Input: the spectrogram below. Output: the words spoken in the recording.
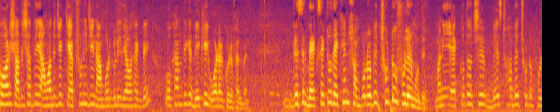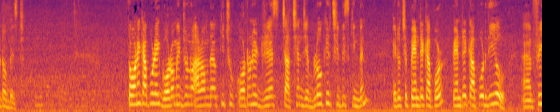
হওয়ার সাথে সাথে আমাদের যে ক্যাপশনে যে নাম্বারগুলি দেওয়া থাকবে, ওখান থেকে দেখেই অর্ডার করে ফেলবেন। ড্রেসের ব্যাক সাইডটাও দেখেন সম্পূর্ণরূপে ছোট ফুলের মধ্যে। মানে এক কথা হচ্ছে বেস্ট হবে ছোট ফুলটাও বেস্ট তো অনেক কাপড় এই গরমের জন্য আরামদায়ক কিছু কটনের ড্রেস চাচ্ছেন যে ব্লকের থ্রি পিস কিনবেন। এটা হচ্ছে প্যান্টের কাপড়। প্যান্টের কাপড় দিয়েও ফ্রি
